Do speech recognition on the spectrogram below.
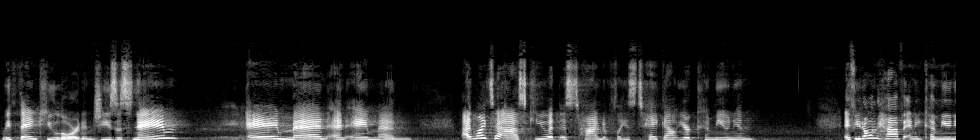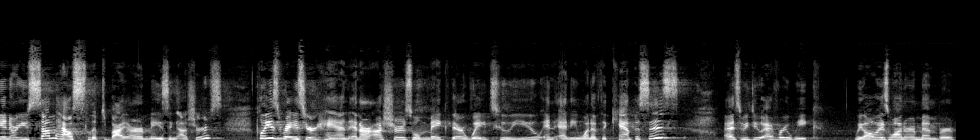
We thank you, Lord, in Jesus' name. Amen and amen. I'd like to ask you at this time to please take out your communion. If you don't have any communion or you somehow slipped by our amazing ushers, please raise your hand and our ushers will make their way to you in any one of the campuses. As we do every week, we always want to remember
